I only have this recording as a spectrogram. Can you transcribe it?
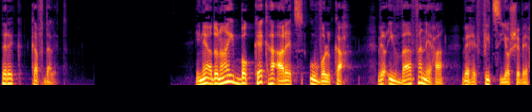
פרק כ"ד הנה אדוני בוקק הארץ ובולקח, ועיבה פניה, והפיץ יושביה.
